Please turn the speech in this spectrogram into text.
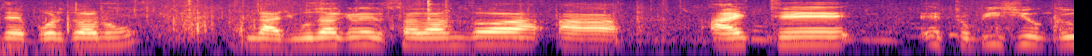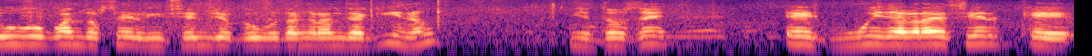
de Puerto Lanús, la ayuda que le está dando a, este estropicio que hubo cuando se el incendio que hubo tan grande aquí, ¿no? Y entonces es muy de agradecer que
